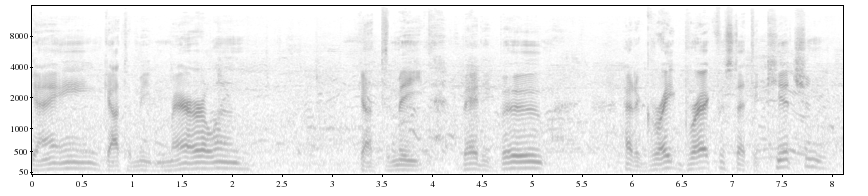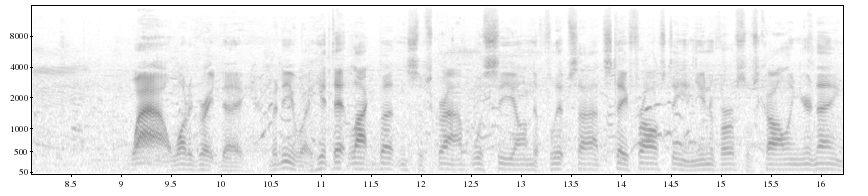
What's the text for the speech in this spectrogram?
gang. Got to meet Marilyn. Got to meet Betty Boop. Had a great breakfast at the kitchen. Wow, what a great day. But anyway, hit that like button, subscribe. We'll see you on the flip side. Stay frosty, and Universal's calling your name.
